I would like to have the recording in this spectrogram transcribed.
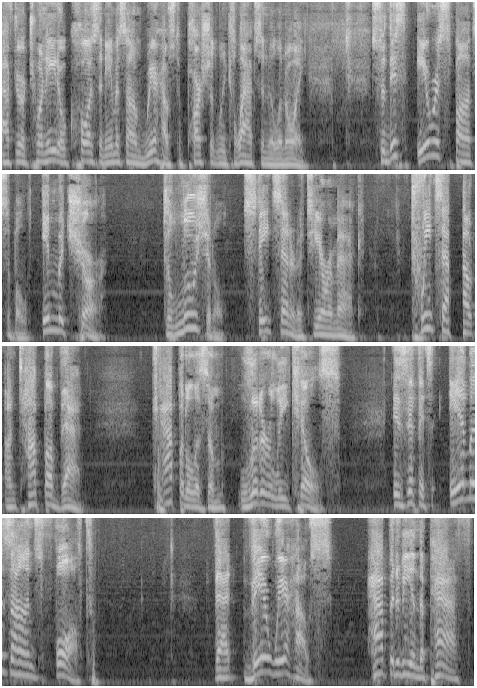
after a tornado caused an Amazon warehouse to partially collapse in Illinois. So this irresponsible, immature, delusional State Senator Tiara Mack tweets out on top of that capitalism literally kills. As if it's Amazon's fault that their warehouse happened to be in the path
